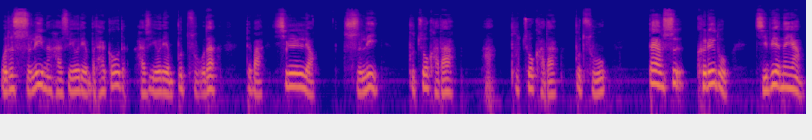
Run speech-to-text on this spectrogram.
我的实力呢还是有点不太够的，还是有点不足的，对吧？心料实力。不做卡的啊，不做卡的不足，但是可雷度，即便那样，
